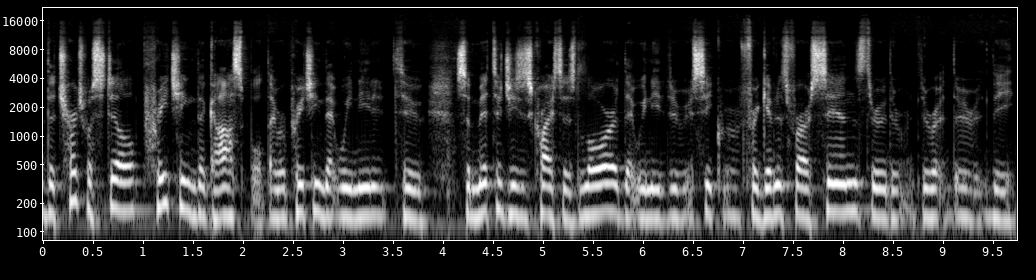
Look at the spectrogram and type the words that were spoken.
the church was still preaching the gospel. They were preaching that we needed to submit to Jesus Christ as Lord, that we needed to seek forgiveness for our sins through the, the, the,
